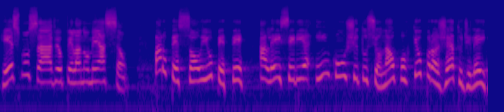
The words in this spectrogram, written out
responsável pela nomeação. Para o PSOL e o PT, a lei seria inconstitucional porque o projeto de lei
